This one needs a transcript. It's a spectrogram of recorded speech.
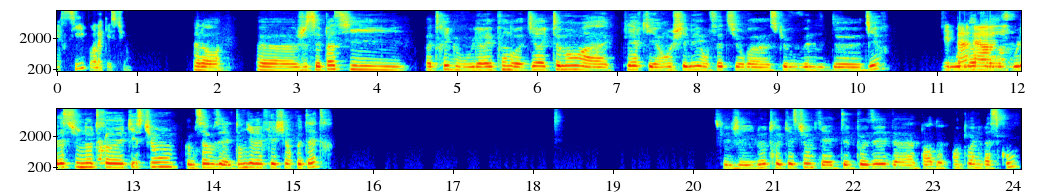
Merci pour la question. Alors, je ne sais pas si Patrick, vous voulez répondre directement à Claire qui a enchaîné en fait sur euh, ce que vous venez de dire pas, euh, Je vous laisse une autre question, comme ça vous avez le temps d'y réfléchir peut-être. Parce que j'ai une autre question qui a été posée de la part de Antoine Vasco.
